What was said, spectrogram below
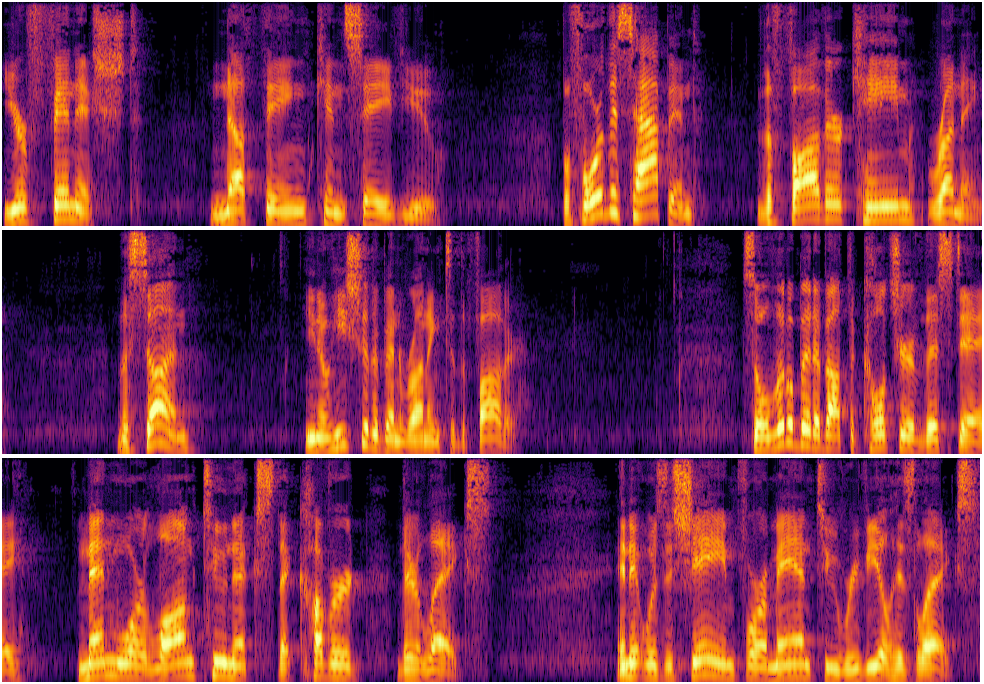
You're finished. Nothing can save you. Before this happened, the father came running. The son, you know, he should have been running to the father. So, a little bit about the culture of this day men wore long tunics that covered their legs. And it was a shame for a man to reveal his legs.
